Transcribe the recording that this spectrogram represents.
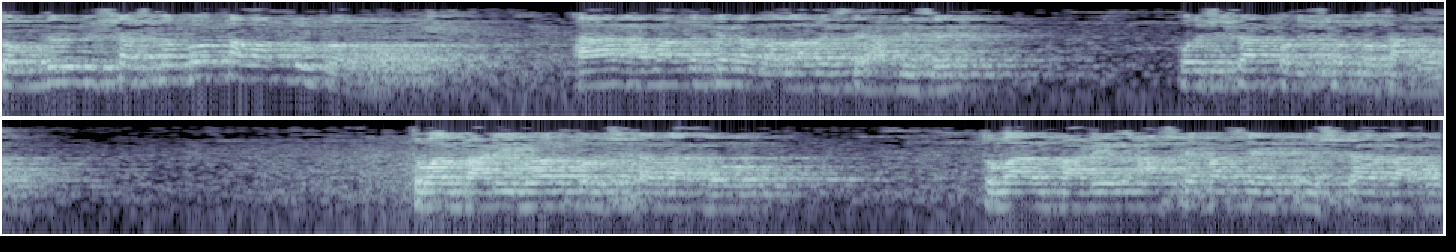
তকদিরে বিশ্বাস করব, তাওয়াক্কুল করব। আর আমাদেরকে না বলা হয়েছে হাদিসে, পরিষ্কার পরিচ্ছন্ন থাকো। তোমার বাড়ি ঘর পরিষ্কার রাখো। তোমার বাড়ির আশেপাশে পরিষ্কার রাখো।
